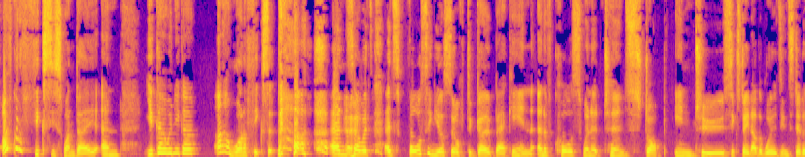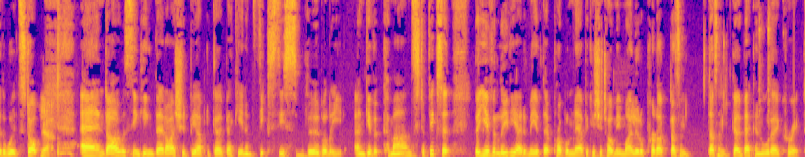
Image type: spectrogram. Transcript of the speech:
I've got to fix this one day, and you go and you go, I don't want to fix it. and yeah. so it's it's forcing yourself to go back in. And of course, when it turns stop into 16 other words instead of the word stop. Yeah. And I was thinking that I should be able to go back in and fix this verbally and give it commands to fix it. But you've alleviated me of that problem now because you told me my little product doesn't doesn't go back and autocorrect.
